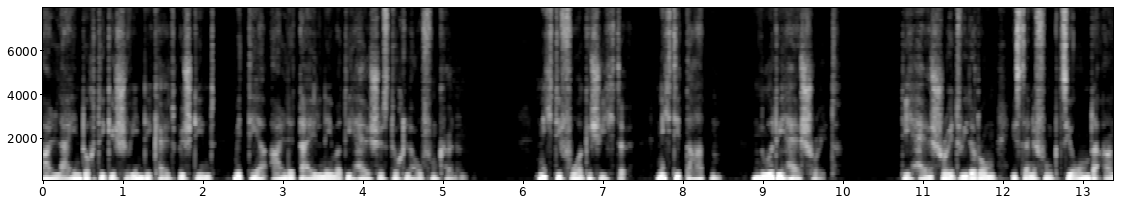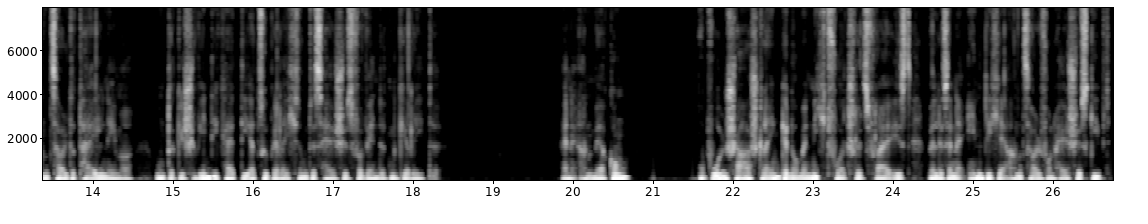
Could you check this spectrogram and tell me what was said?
allein durch die Geschwindigkeit bestimmt, mit der alle Teilnehmer die Hashes durchlaufen können. Nicht die Vorgeschichte, nicht die Daten, nur die Hashrate. Die Hashrate wiederum ist eine Funktion der Anzahl der Teilnehmer und der Geschwindigkeit der zur Berechnung des Hashes verwendeten Geräte. Eine Anmerkung? Obwohl SHA streng genommen nicht fortschrittsfrei ist, weil es eine endliche Anzahl von Hashes gibt,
